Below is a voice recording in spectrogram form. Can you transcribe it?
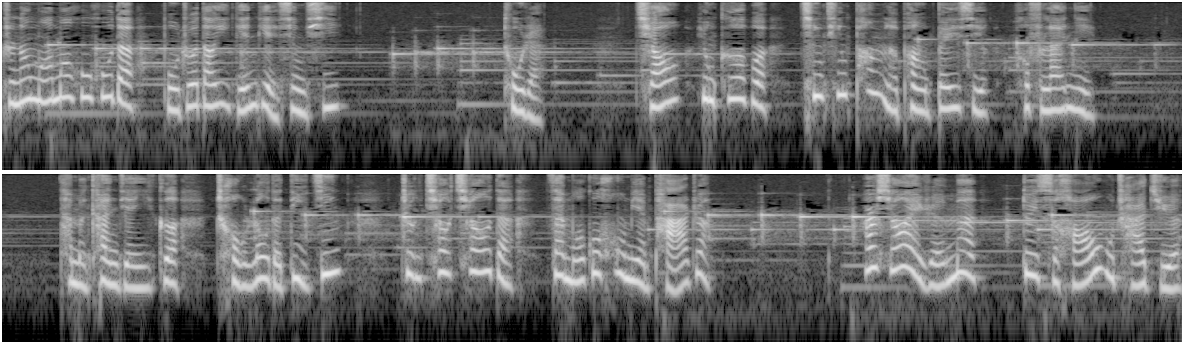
只能模模糊糊地捕捉到一点点信息。突然，乔用胳膊轻轻碰了碰贝西和弗兰妮。他们看见一个丑陋的地精，正悄悄地。在蘑菇后面爬着，而小矮人们对此毫无察觉。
